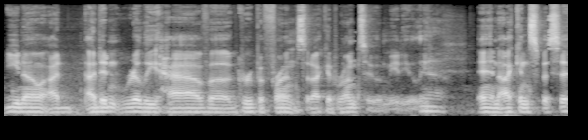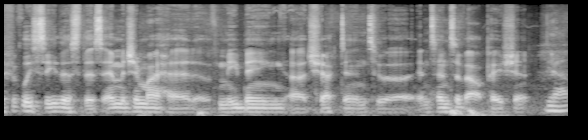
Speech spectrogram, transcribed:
you know, I I didn't really have a group of friends that I could run to immediately, Yeah. And I can specifically see this this image in my head of me being uh, checked into an intensive outpatient. Yeah,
